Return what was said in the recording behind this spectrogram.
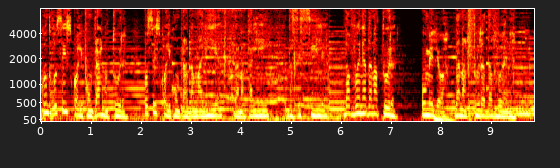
Quando você escolhe comprar Natura, você escolhe comprar da Maria, da Nathalie, da Cecília, da Vânia da Natura. Ou melhor, da Natura da Vânia.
